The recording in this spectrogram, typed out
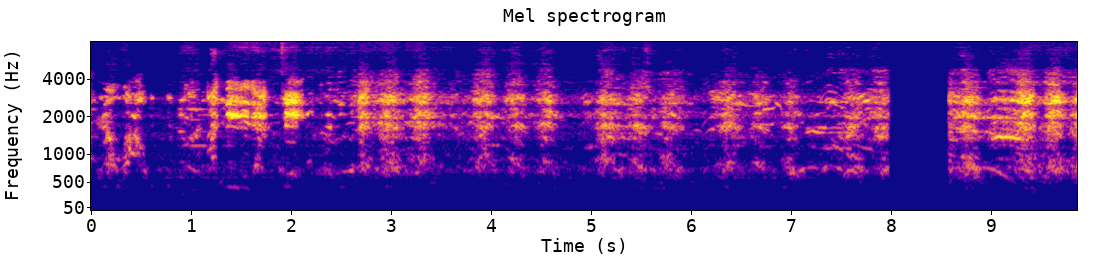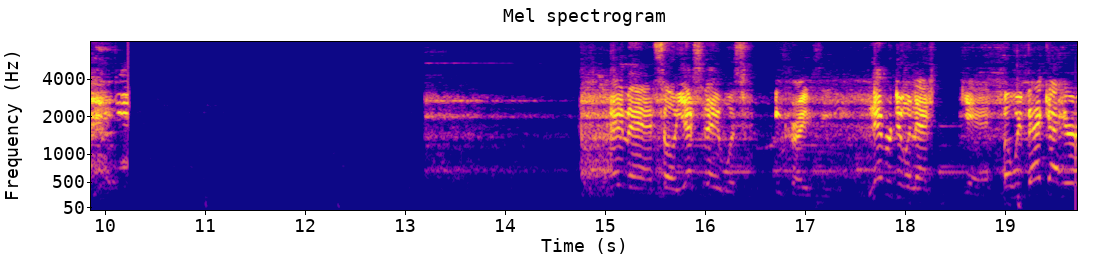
Hey man, so yesterday was crazy. Never doing that again. But we back out here.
